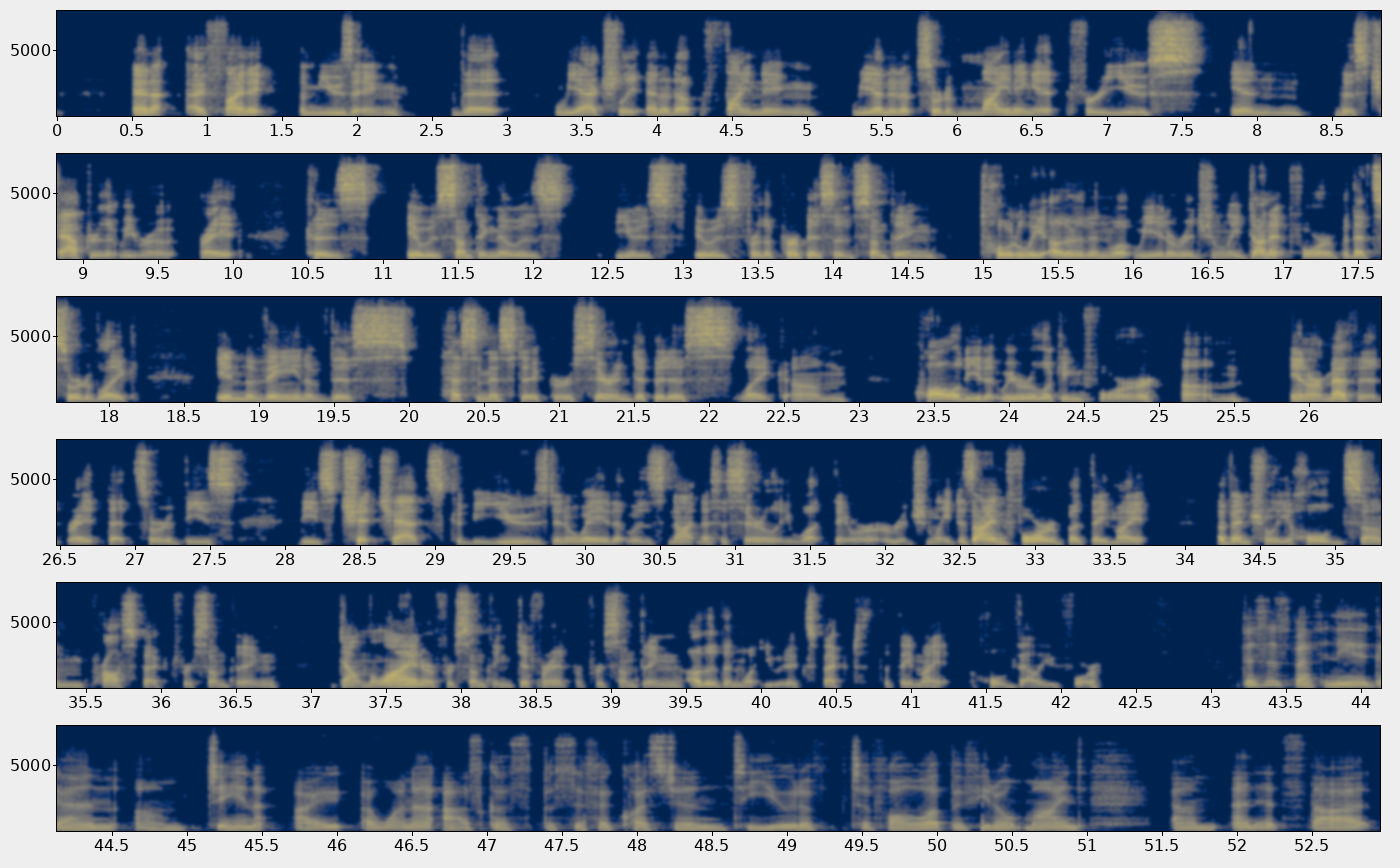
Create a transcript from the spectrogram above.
And I find it amusing that we actually ended up finding we ended up sort of mining it for use in this chapter that we wrote, right? Because it was something that was it was it was for the purpose of something totally other than what we had originally done it for. But that's sort of like in the vein of this pessimistic or serendipitous like um, quality that we were looking for um, in our method, right? That sort of these these chit chats could be used in a way that was not necessarily what they were originally designed for, but they might eventually hold some prospect for something down the line or for something different or for something other than what you would expect that they might hold value for. This is Bethany again. Um, Jane, I, I want to ask a specific question to you to, to follow up if you don't mind. Um, and it's that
